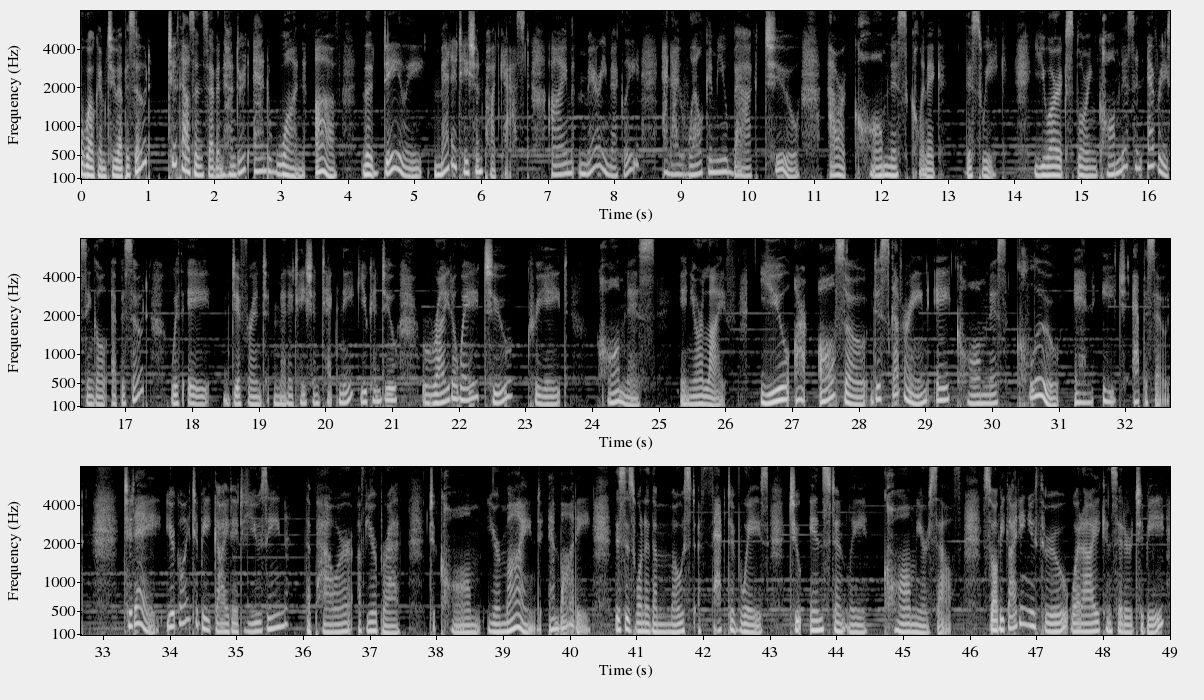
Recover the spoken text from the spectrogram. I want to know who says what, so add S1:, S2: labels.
S1: Welcome to episode 2701 of the Daily Meditation Podcast. I'm Mary Meckley, and I welcome you back to our Calmness Clinic this week. You are exploring calmness in every single episode with a different meditation technique you can do right away to create calmness in your life. You are also discovering a calmness clue in each episode. Today, you're going to be guided using the power of your breath to calm your mind and body. This is one of the most effective ways to instantly calm yourself. So, I'll be guiding you through what I consider to be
